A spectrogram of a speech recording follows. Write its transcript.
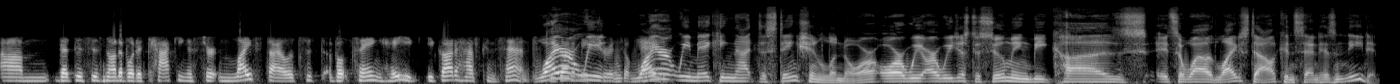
um, that this is not about attacking a certain lifestyle. It's just about saying, hey, you, you got to have consent. Why aren't we? Sure okay. Why aren't we making that distinction, Lenore? Or are we are we just assuming because it's a wild lifestyle, consent isn't needed?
